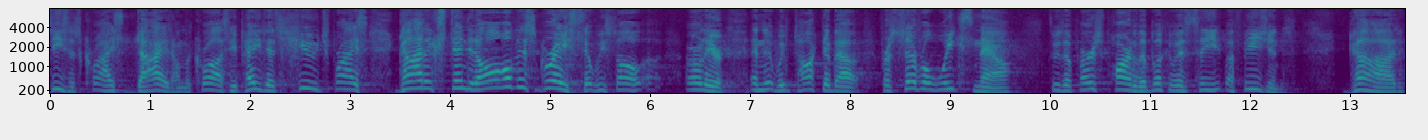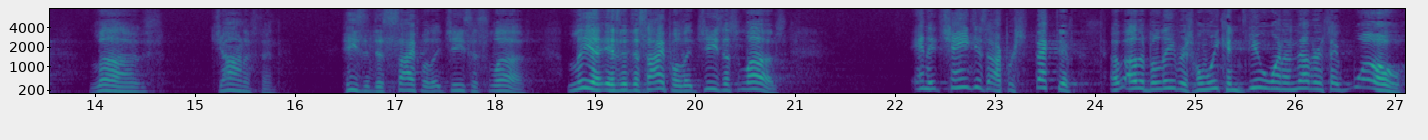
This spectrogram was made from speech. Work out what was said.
Jesus Christ died on the cross. He paid this huge price. God extended all this grace that we saw uh, earlier and that we've talked about for several weeks now through the first part of the book of Ephesians. God loves Jonathan. He's a disciple that Jesus loved. Leah is a disciple that Jesus loves. And it changes our perspective of other believers when we can view one another and say, whoa,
